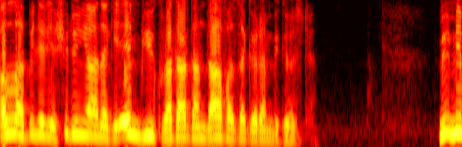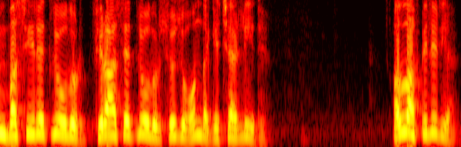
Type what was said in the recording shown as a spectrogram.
Allah bilir ya şu dünyadaki en büyük radardan daha fazla gören bir gözdü. Mümin basiretli olur, firasetli olur sözü onda geçerliydi. Allah bilir ya.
